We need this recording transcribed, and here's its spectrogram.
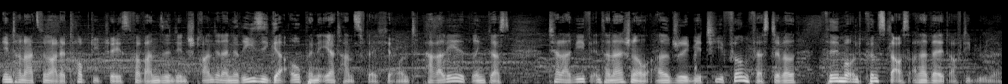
Internationale Top-DJs verwandeln den Strand in eine riesige Open-Air-Tanzfläche und parallel bringt das Tel Aviv International LGBT Film Festival Filme und Künstler aus aller Welt auf die Bühne.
